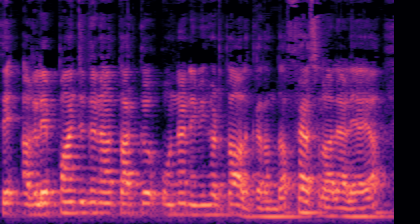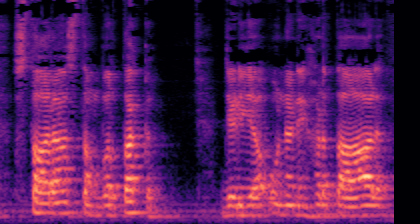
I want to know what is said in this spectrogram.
ਤੇ ਅਗਲੇ 5 ਦਿਨਾਂ ਤੱਕ ਉਹਨਾਂ ਨੇ ਵੀ ਹੜਤਾਲ ਕਰਨ ਦਾ ਫੈਸਲਾ ਲੈ ਲਿਆ ਆ। 17 ਸਤੰਬਰ ਤੱਕ ਜਿਹੜੀ ਆ ਉਹਨਾਂ ਨੇ ਹੜਤਾਲ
